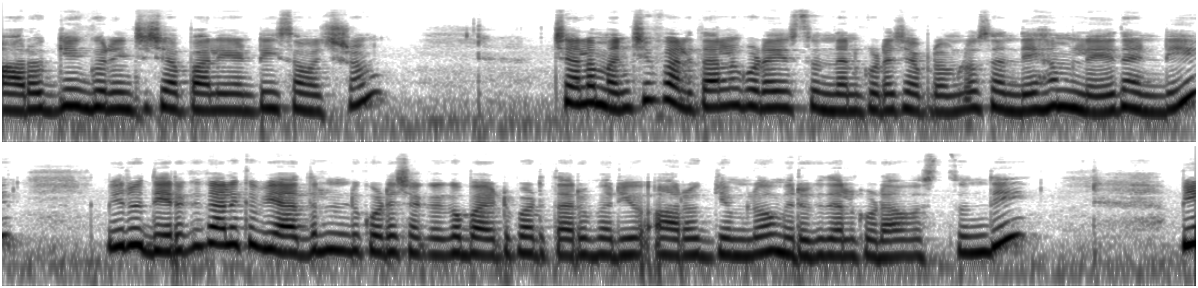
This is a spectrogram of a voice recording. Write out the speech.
ఆరోగ్యం గురించి చెప్పాలి అంటే ఈ సంవత్సరం చాలా మంచి ఫలితాలను కూడా ఇస్తుందని కూడా చెప్పడంలో సందేహం లేదండి. మీరు దీర్ఘకాలిక వ్యాధుల నుండి కూడా చక్కగా బయటపడతారు మరియు ఆరోగ్యంలో మెరుగుదల కూడా వస్తుంది. మీ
